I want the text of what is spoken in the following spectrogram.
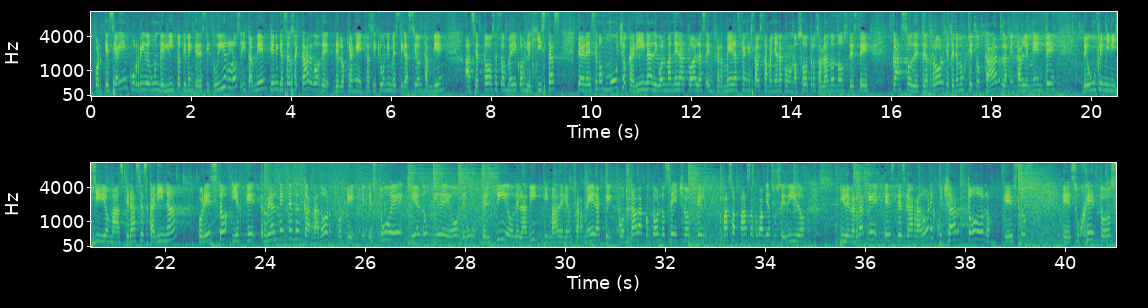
porque si han incurrido en un delito tienen que destituirlos y también tienen que hacerse cargo de, lo que han hecho. Así que una investigación también hacia todos estos médicos legistas. Te agradecemos mucho, Karina, de igual manera a todas las enfermeras que han estado esta mañana con nosotros hablándonos de este caso de terror que tenemos que tocar, lamentablemente, de un feminicidio más. Gracias, Karina por esto y es que realmente es desgarrador porque estuve viendo un video del tío de la víctima, de la enfermera que contaba con todos los hechos, que paso a paso cómo había sucedido y de verdad que es desgarrador escuchar todo lo que estos eh, sujetos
